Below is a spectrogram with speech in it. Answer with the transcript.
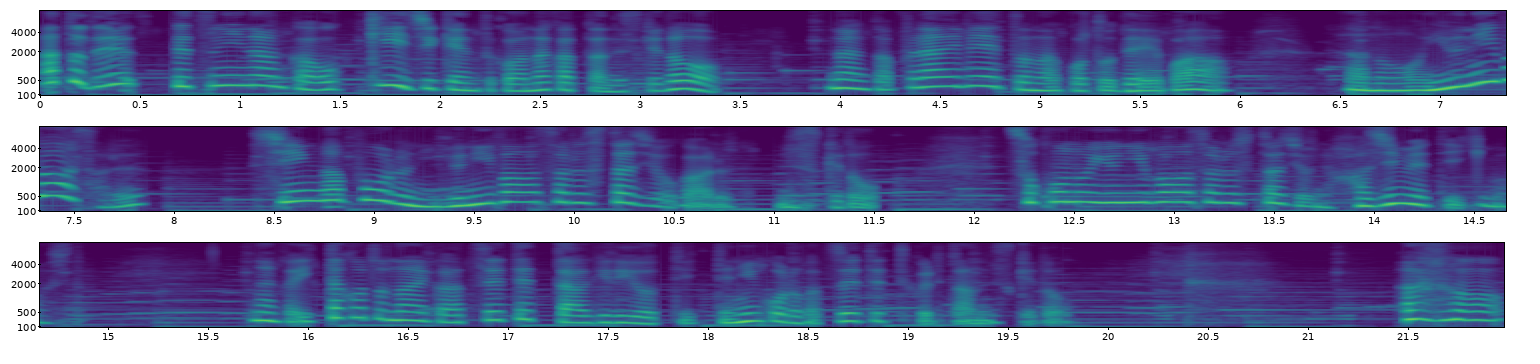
あとで別になんか大きい事件とかはなかったんですけどなんかプライベートなことで言えばあのユニバーサル？シンガポールにユニバーサル・スタジオがあるんですけどそこのユニバーサル・スタジオに初めて行きました。なんか行ったことないから連れてってあげるよって言ってニコルが連れてってくれたんですけど。あの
